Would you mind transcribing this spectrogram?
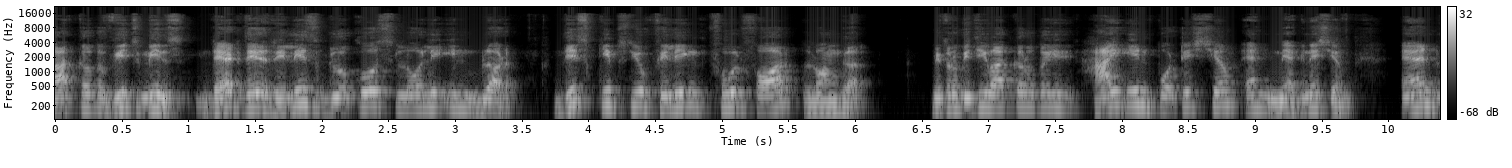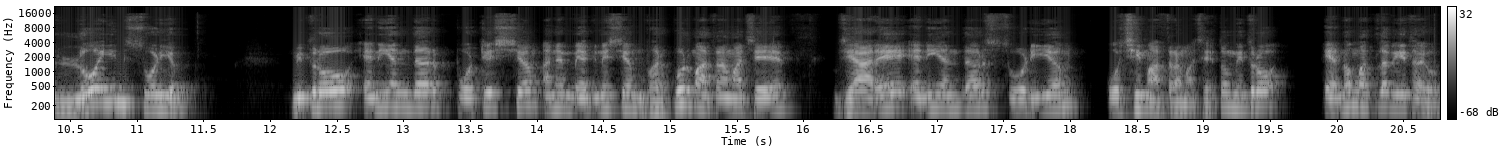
વાત કરું તો which means that they release glucose slowly in blood this keeps you feeling full for longer મિત્રો, બીજી વાત કરું તો એ high in potassium and magnesium and low in sodium મિત્રો, એની અંદર પોટેશિયમ અને મેગ્નેશિયમ ભરપૂર માત્રામાં છે, જ્યારે એની અંદર સોડિયમ ઓછી માત્રામાં છે. તો મિત્રો, એનો મતલબ એ થયો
